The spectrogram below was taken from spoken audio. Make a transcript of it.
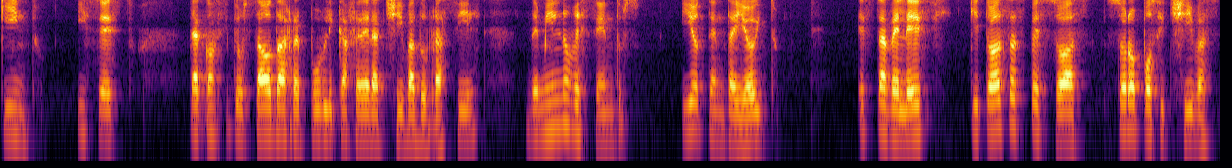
5 e 6 da Constituição da República Federativa do Brasil de 1988 estabelece que todas as pessoas soropositivas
